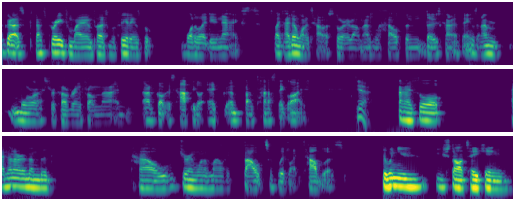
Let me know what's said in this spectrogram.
okay, that's that's great for my own personal feelings, but what do I do next? Like I don't want to tell a story about mental health and those kind of things, and I'm more or less recovering from that, and I've got this happy, like, a fantastic life. Yeah. And I thought, and then I remembered how during one of my like bouts of with like tablets, so when you you start taking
